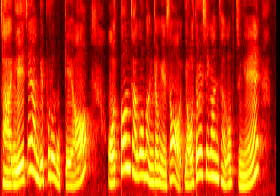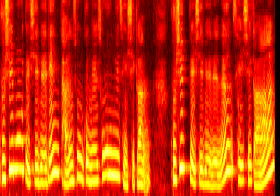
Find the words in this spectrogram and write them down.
자, 예제 한 개 풀어볼게요. 어떤 작업 환경에서 8시간 작업 중에 95dB인 단소금의 소음이 3시간, 90dB에는 3시간,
